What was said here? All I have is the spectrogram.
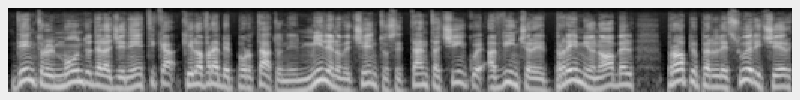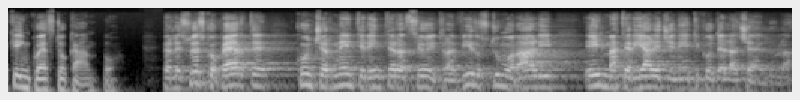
dentro il mondo della genetica che lo avrebbe portato nel 1975 a vincere il premio Nobel proprio per le sue ricerche in questo campo. Per le sue scoperte concernenti le interazioni tra virus tumorali e il materiale genetico della cellula.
